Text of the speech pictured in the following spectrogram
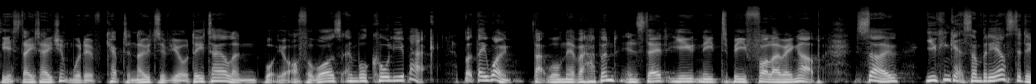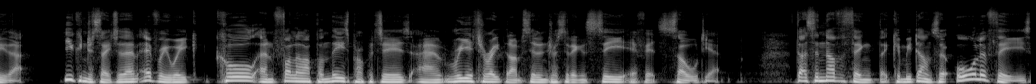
the estate agent would have kept a note of your detail and what your offer was and will call you back. But they won't. That will never happen. Instead, you need to be following up. So you can get somebody else to do that. You can just say to them every week, call and follow up on these properties and reiterate that I'm still interested and see if it's sold yet. That's another thing that can be done. So, all of these,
